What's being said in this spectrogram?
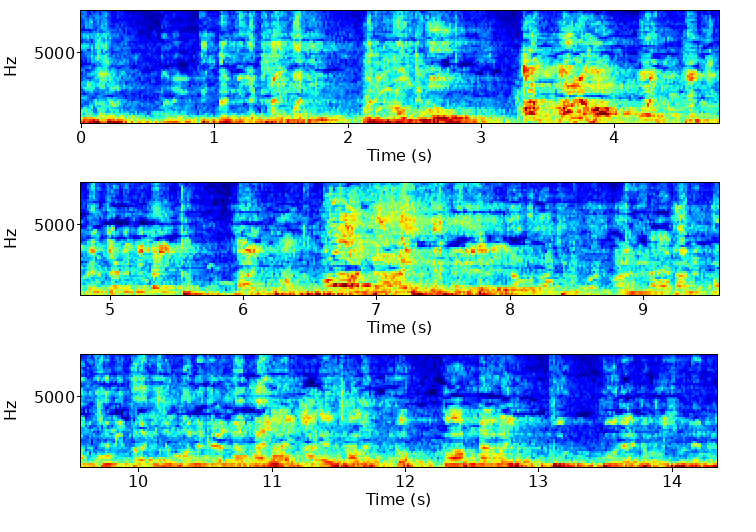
অনুষ্ঠান মানে তিন ভাই মিলে খাই মানি মানে খাওয়ান দিব। আরে হো ওই ভাই আরে চলে। কম না ওই পু- পুরোটুকু শুনে না।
